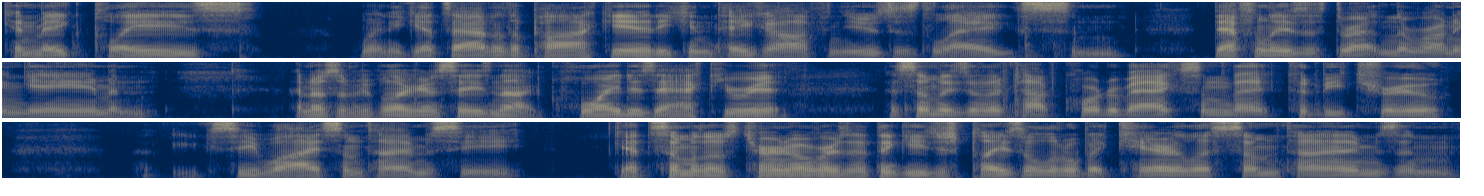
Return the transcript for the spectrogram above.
can make plays when he gets out of the pocket. He can take off and use his legs and definitely is a threat in the running game. And I know some people are going to say he's not quite as accurate as some of these other top quarterbacks, and that could be true. You see why sometimes he gets some of those turnovers. I think he just plays a little bit careless sometimes, and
